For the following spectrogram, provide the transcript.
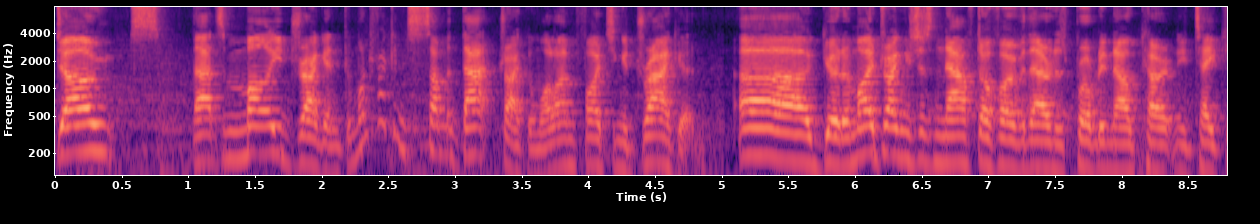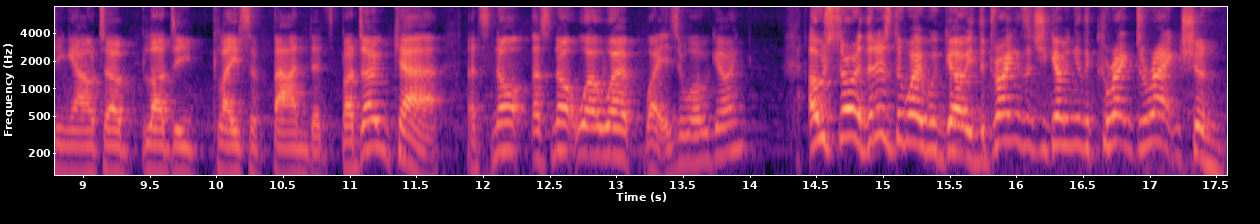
Don't. That's my dragon. I wonder if I can summon that dragon while I'm fighting a dragon. Ah, uh, good. And my dragon's just naffed off over there and is probably now currently taking out a bloody place of bandits. But I don't care. That's not that's not where we're... Wait, is it where we're going? Oh, sorry, that is the way we're going. The dragon's actually going in the correct direction.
